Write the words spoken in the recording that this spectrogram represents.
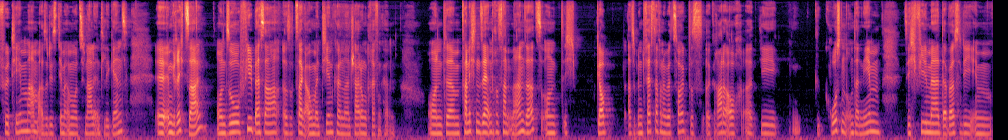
für Themen haben, also dieses Thema emotionale Intelligenz, äh, im Gerichtssaal und so viel besser äh, sozusagen argumentieren können, Entscheidungen treffen können. Und ähm, fand ich einen sehr interessanten Ansatz und ich glaube, also bin fest davon überzeugt, dass äh, gerade auch äh, die großen Unternehmen sich viel mehr Diversity im,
